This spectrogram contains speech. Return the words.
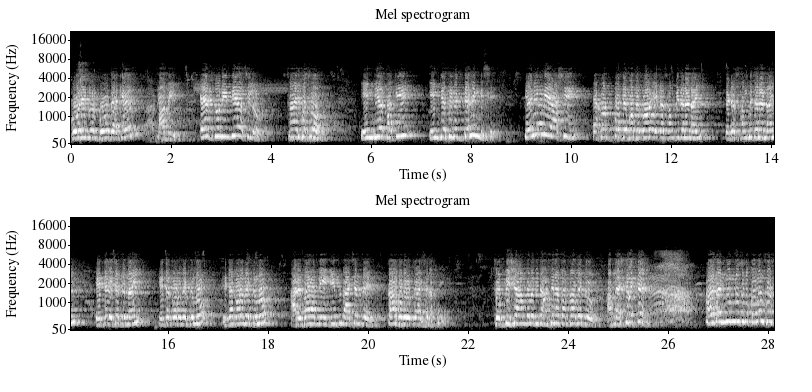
গরিবের বউ ব্যাকের ভাবি। একজন ইন্ডিয়া ছিল। চার বছর। ইন্ডিয়া থাকি, ইন্ডিয়া থেকে ট্রেনিং নিছে। ট্রেনিং নিয়ে আসি, এখন পদে পদে কয়, এটা সংবিধানে নাই, এটা সংবিধানে নাই, এটা এটাতে নাই, এটা করা যায় কেন এটা করা যায় কেন আরে ভাই, আপনি ইন্ডিয়াতে আসেন যে, কার বদলতে আসেন আপনি? চব্বিশে আন্দোলন যদি হাসিনা না যেত আপনি আসতে পারতেন? আরে ভাই, ন্যূনতম কমন সেন্স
